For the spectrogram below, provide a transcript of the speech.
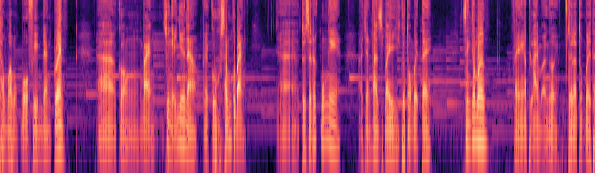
thông qua một bộ phim đang trend. À, còn bạn suy nghĩ như thế nào về cuộc sống của bạn? À, tôi sẽ rất muốn nghe ở trên fanpage của Tùng BT xin cảm ơn và hẹn gặp lại mọi người. Tôi là Tùng BT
